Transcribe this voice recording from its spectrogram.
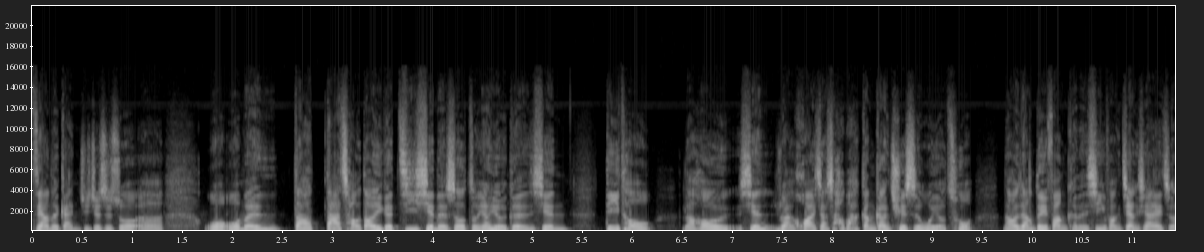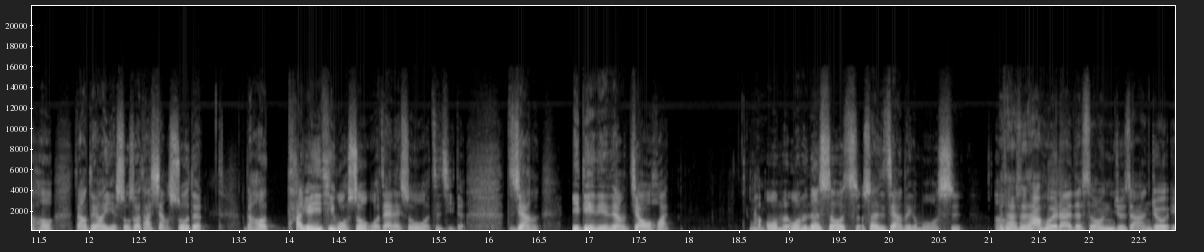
这样的感觉，就是说，呃，我我们大大吵到一个极限的时候，总要有一个人先低头，然后先软化一下，说好吧，刚刚确实我有错，然后让对方可能心房降下来之后，让对方也说说他想说的，然后他愿意听我说，我再来说我自己的，就这样一点点这样交换。我们我们那时候算是这样的一个模式。他说他回来的时候，你就这样，你就一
